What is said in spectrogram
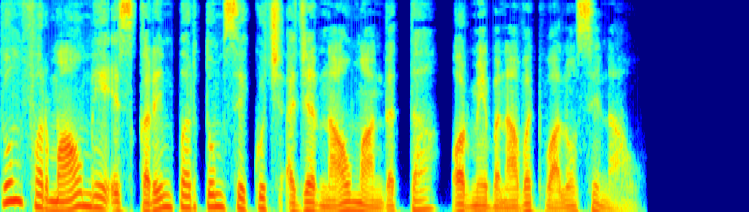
تم فرماؤ میں اس قرن پر تم سے کچھ اجر ناؤ مانگتا اور میں بناوٹ والوں سے ناؤ۔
